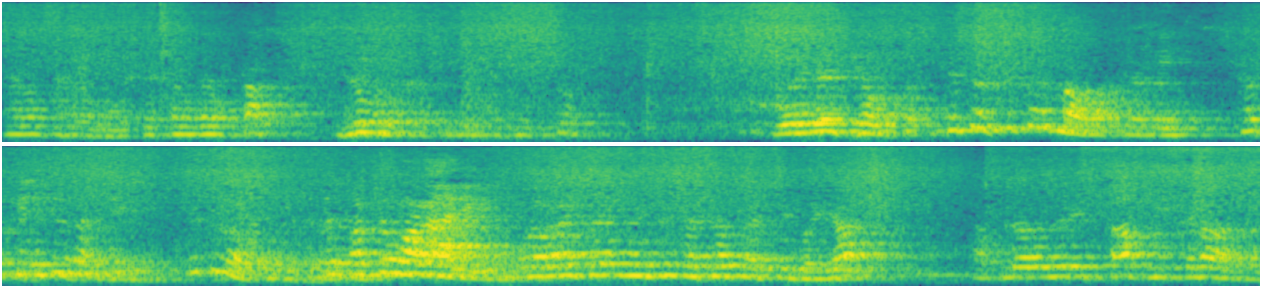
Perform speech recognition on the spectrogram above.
त्याला सांगा, घेऊ नका तिथं तिथं लावा आपल्याला. फक्त वळा वळायचं म्हणजे कशासाठी भैया आपल्याला जरी ताप इकडे आला तर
